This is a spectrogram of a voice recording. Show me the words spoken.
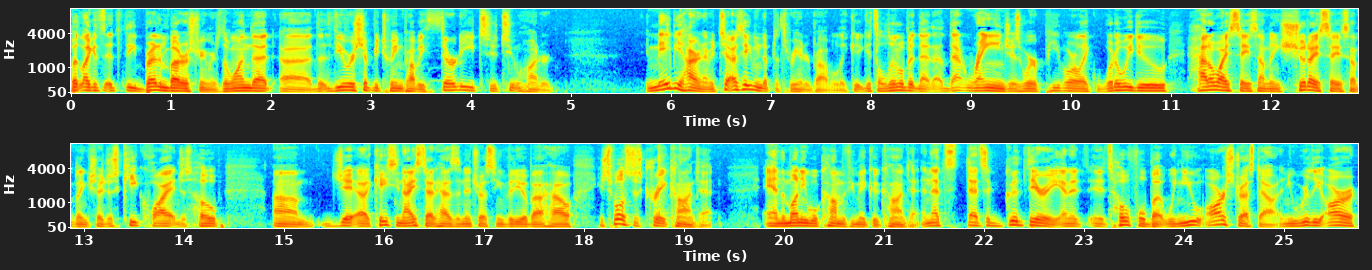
but like it's it's the bread and butter streamers, the one that uh, the viewership between probably thirty to two hundred. Maybe higher than I mean, I say even up to 300 probably. It gets a little bit that that range is where people are like, "What do we do? How do I say something? Should I say something? Should I just keep quiet and just hope?" Um, J- uh, Casey Neistat has an interesting video about how you're supposed to just create content, and the money will come if you make good content, and that's that's a good theory, and it, it's hopeful. But when you are stressed out and you really are,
